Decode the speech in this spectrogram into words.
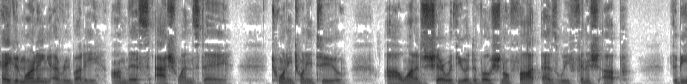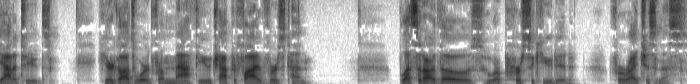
Hey, good morning, everybody. On this Ash Wednesday 2022, I uh, wanted to share with you a devotional thought as we finish up the Beatitudes. Hear God's word from Matthew chapter 5, verse 10. Blessed are those who are persecuted for righteousness,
